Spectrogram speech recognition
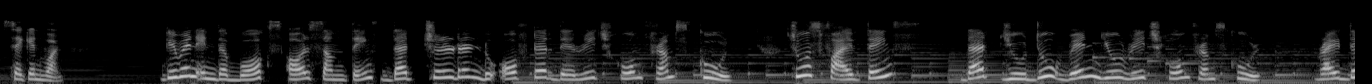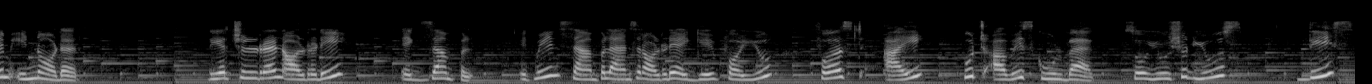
Second one. Given in the box are some things that children do after they reach home from school. Choose five things that you do when you reach home from school. Write them in order. Dear children, already example. It means sample answer already I gave for you. First, I put away school bag. So you should use these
